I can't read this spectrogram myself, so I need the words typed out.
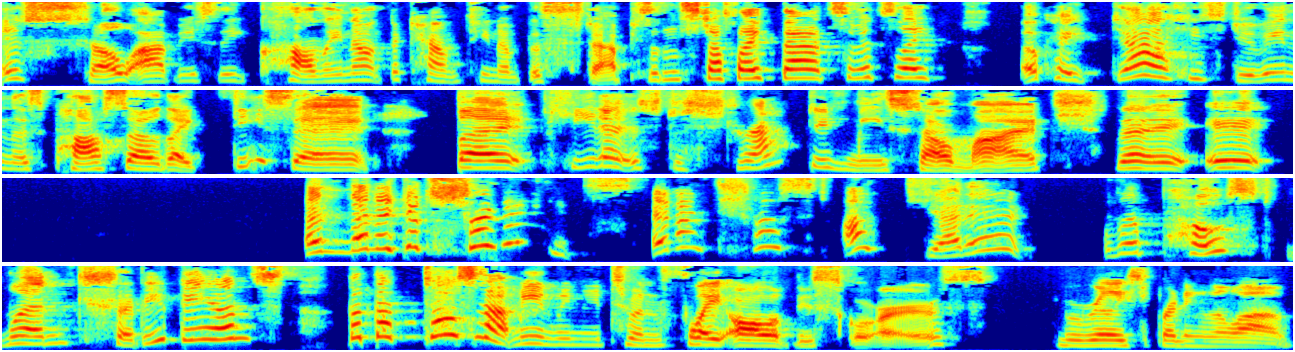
is so obviously calling out the counting of the steps and stuff like that. So it's like, okay, yeah, he's doing this paso like decent, but Peta is distracting me so much that it and then it gets straight A's. And I just I get it. We're post Len tribute dance, but that does not mean we need to inflate all of these scores. we're really spreading the love.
